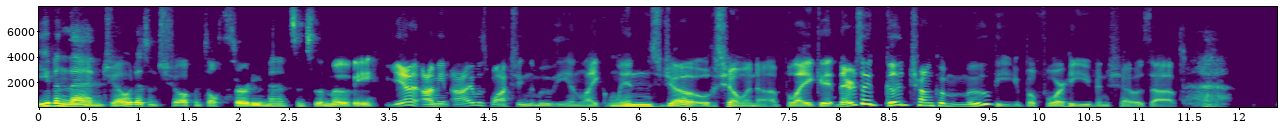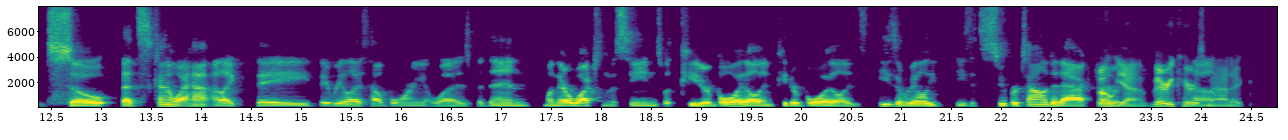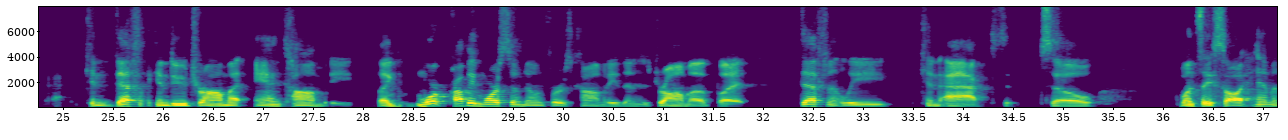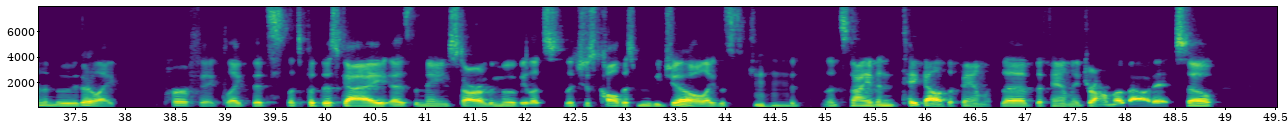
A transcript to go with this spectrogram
Even then, Joe doesn't show up until thirty minutes into the movie. yeah. I mean, I was watching the movie and like, when's Joe showing up? Like, it, there's a good chunk of movie before he even shows up. so that's kind of what happened like they they realized how boring it was but then when they were watching the scenes with peter boyle and peter boyle is he's a really he's a super talented actor Oh yeah, very charismatic. can definitely can do drama and comedy like Mhm. more probably more so known for his comedy than his drama but definitely can act so once they saw him in the movie they're like perfect. Like let's let's put this guy as the main star of the movie. Let's let's just call this movie joe like let's Mhm. let's not even take out the family the the family drama about it. So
